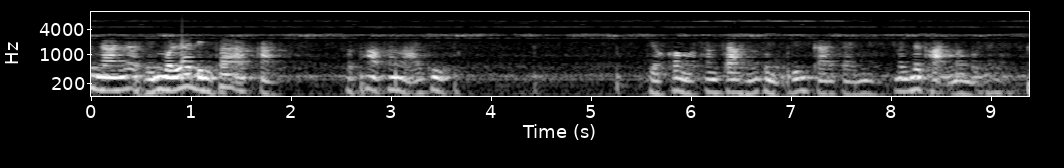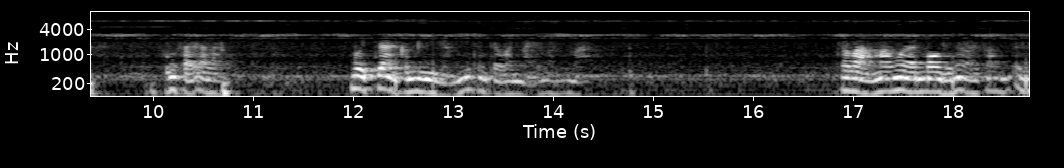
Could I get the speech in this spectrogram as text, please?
นี่นานแล้วเห็นหมดแล้วดินฟ้าอากาศ สภาพทั้งหลายที่ เกี่ยวข้องกับทางตาหูจมูกลิ้นกายใจนี่มันไม่ผ่านมาหมดแล้วสงสัยอะไรเมื่อแจ้งก็มีอย่างนี้ตั้งแต่วันไหนมันมาสว่างมาเมื่อไรมองเห็นอะไรก็เป็น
